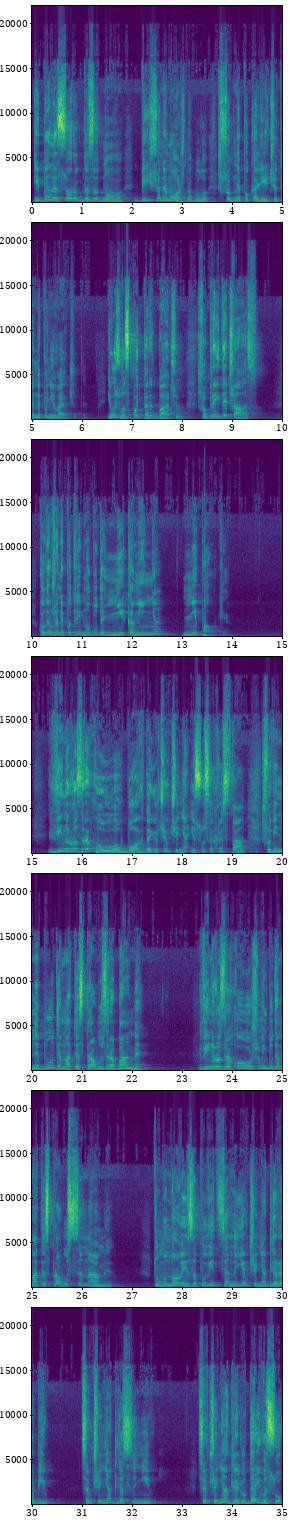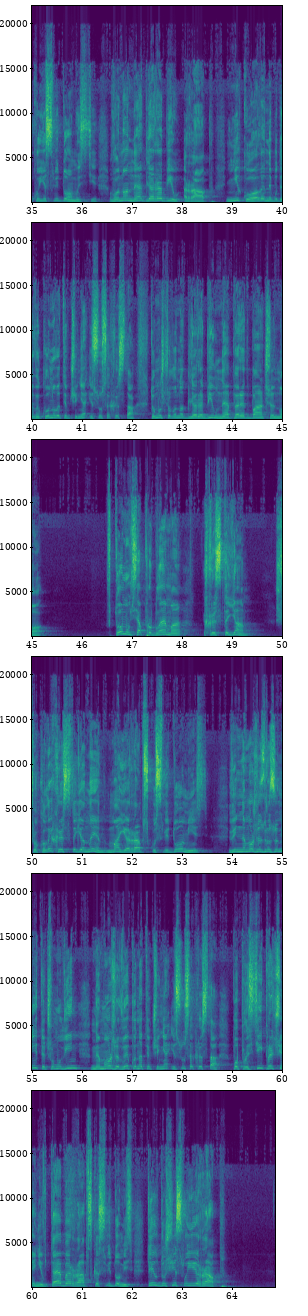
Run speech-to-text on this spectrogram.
І били 40 без одного. Більше не можна було, щоб не покалічити, не понівечити. І ось Господь передбачив, що прийде час, коли вже не потрібно буде ні каміння, ні палки. Він розраховував Бог, даючи вчення Ісуса Христа, що Він не буде мати справу з рабами. Він розраховував, що Він буде мати справу з синами. Тому новий заповіт це не є вчення для рабів, це вчення для синів. Це вчення для людей високої свідомості. Воно не для рабів. Раб ніколи не буде виконувати вчення Ісуса Христа, тому що воно для рабів не передбачено. В тому вся проблема християн, що коли християнин має рабську свідомість, він не може зрозуміти, чому він не може виконати вчення Ісуса Христа. По простій причині в тебе рабська свідомість. Ти в душі своїй раб.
